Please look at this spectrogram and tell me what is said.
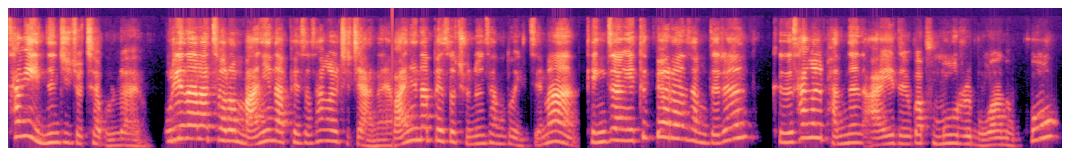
상이 있는지조차 몰라요. 우리나라처럼 만인 앞에서 상을 주지 않아요. 만인 앞에서 주는 상도 있지만 굉장히 특별한 상들은 그 상을 받는 아이들과 부모를 모아놓고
